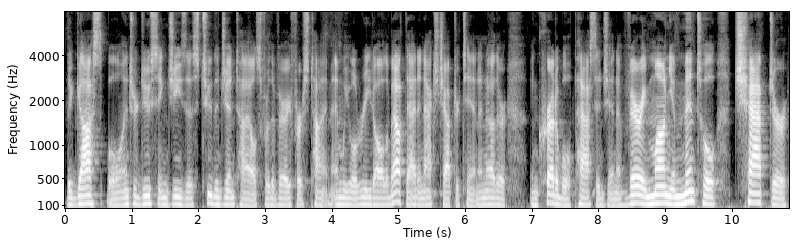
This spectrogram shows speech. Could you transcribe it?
the gospel, introducing Jesus to the Gentiles for the very first time. And we will read all about that in Acts chapter 10, another incredible passage and a very monumental chapter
